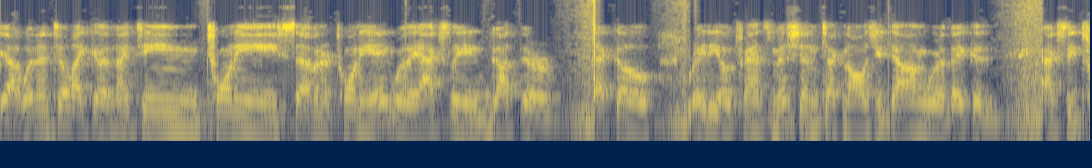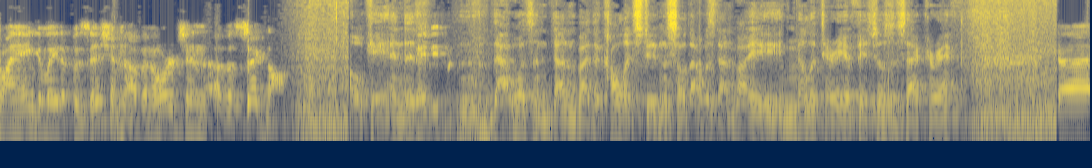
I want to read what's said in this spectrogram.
yeah, it wasn't until like uh, 1927 or 28 where they actually got their echo radio transmission technology down where they could actually triangulate a position of an origin of a signal. Okay, and this, that wasn't done by the college students, so that was done by military officials. Is that correct? Uh,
